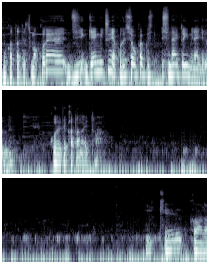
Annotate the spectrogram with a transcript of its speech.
よかったです。まあ、これ、厳密にはこれ昇格しないと意味ないんだけどね。これで勝たないと。いけるかな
